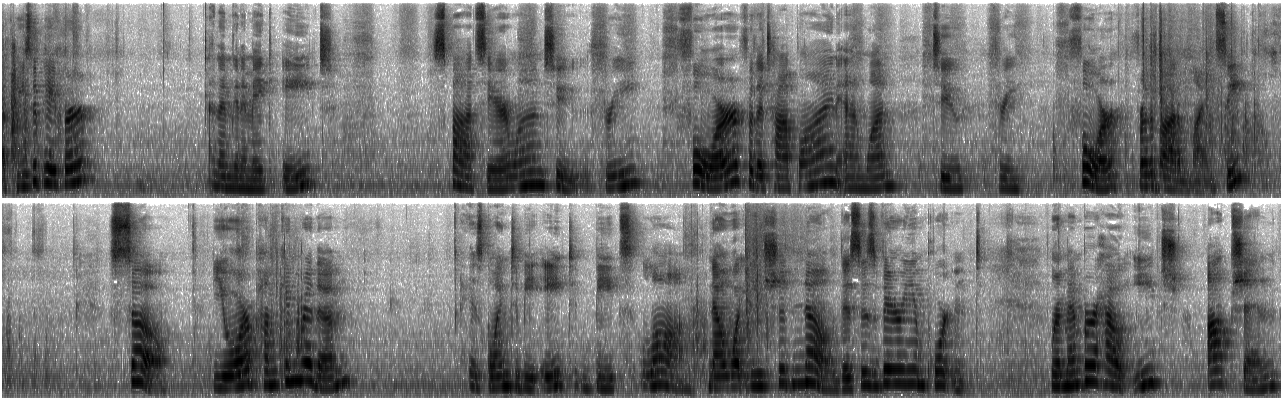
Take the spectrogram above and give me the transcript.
a piece of paper and I'm going to make eight spots here. One, two, three, four for the top line and one, two, three, four for the bottom line. See? So your pumpkin rhythm is going to be eight beats long. Now what you should know, this is very important. Remember how each option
